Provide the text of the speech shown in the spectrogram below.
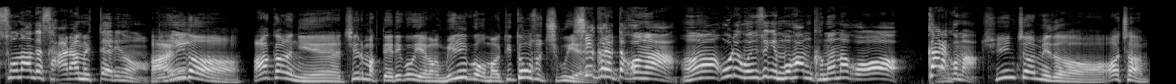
순한데 사람을 때리노? 아니다. 아까는 얘 지를 막 때리고 얘 막 밀고 막 뒤통수 치고 얘. 시끄럽다 고마. 어? 우리 원숭이 뭐 하면 그만하고 가라 고마. 진짜입니다. 아참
